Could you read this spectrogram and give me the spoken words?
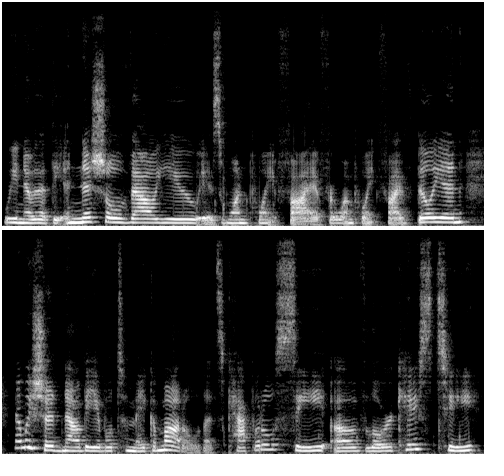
We know that the initial value is 1.5 for 1.5 billion, and we should now be able to make a model. That's capital C of lowercase t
